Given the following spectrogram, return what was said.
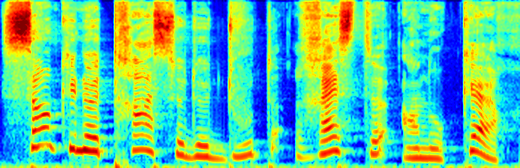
sans qu'une trace de doute reste en nos cœurs.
